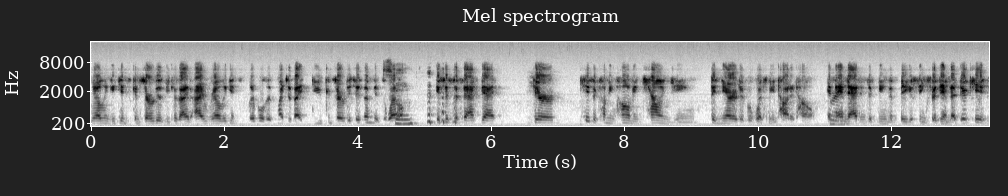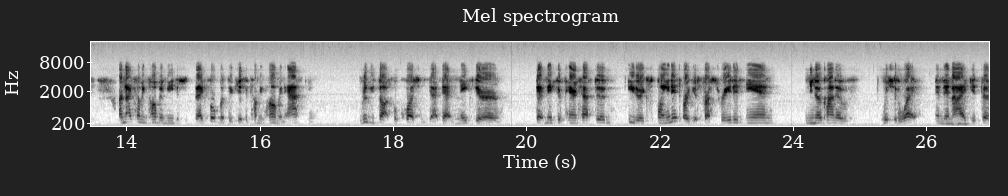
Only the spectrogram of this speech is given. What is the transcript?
railing against conservatives because I, I rail against liberals as much as I do conservatism as well. It's just the fact that their kids are coming home and challenging the narrative of what's being taught at home. And, Right. and that ends up being the biggest thing for them, that their kids are not coming home and being disrespectful, but their kids are coming home and asking really thoughtful questions that, that make their that make their parents have to either explain it or get frustrated and, you know, kind of wish it away. And then I get the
